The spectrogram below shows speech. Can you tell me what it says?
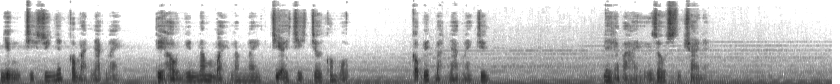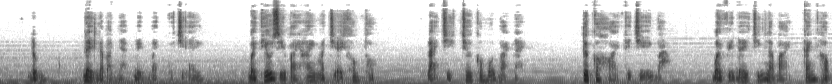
Nhưng chỉ duy nhất có bản nhạc này thì hầu như năm bảy năm nay Chị ấy chỉ chơi có một. Cậu biết bản nhạc này chứ? Đây là bài Rose China. Đúng, Đây là bản nhạc định mệnh của chị ấy. Bởi thiếu gì bài hay mà chị ấy không thổi Lại chỉ chơi có mỗi bài này. Tôi có hỏi thì chị ấy bảo, Bởi vì đây chính là bài Cánh hồng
